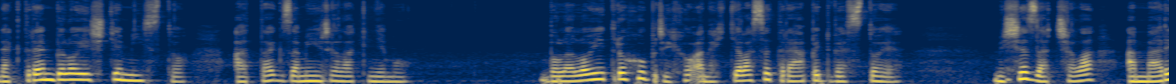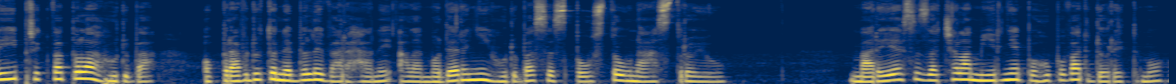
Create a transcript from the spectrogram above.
na kterém bylo ještě místo, a tak zamířila k němu. Bolelo jí trochu břicho a nechtěla se trápit ve stoje. Myše začala a Marii překvapila hudba. Opravdu to nebyly varhany, ale moderní hudba se spoustou nástrojů. Marie se začala mírně pohupovat do rytmu,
